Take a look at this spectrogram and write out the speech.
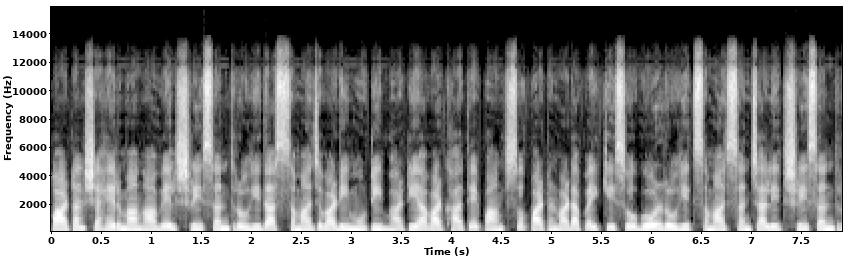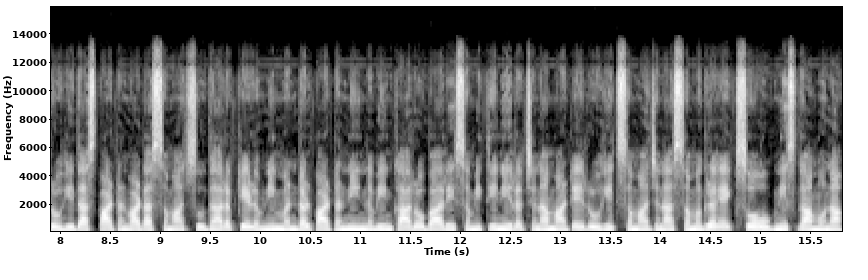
પાટણ શહેરમાં આવેલ શ્રી સંત રોહિદાસ સમાજવાડી મોટી ભાટિયાવાડ ખાતે પાંચસો પાટણવાડા પૈકી સો ગોળ રોહિત સમાજ સંચાલિત શ્રી સંત રોહિદાસ પાટણવાડા સમાજ સુધારક કેળવણી મંડળ પાટણની નવીન કારોબારી સમિતિની રચના માટે રોહિત સમાજના સમગ્ર એકસો ઓગણીસ ગામોના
